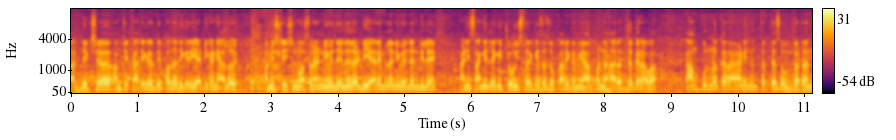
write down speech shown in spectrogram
अध्यक्ष आमचे कार्यकर्ते पदाधिकारी या ठिकाणी आलो आहे आम्ही स्टेशन मास्तरांना निवेदन दिलं डी आर एमला निवेदन दिलं आहे आणि सांगितलं की चोवीस तारखेचा जो कार्यक्रम आहे आपण हा रद्द करावा. काम पूर्ण करा आणि नंतर त्याचं उद्घाटन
